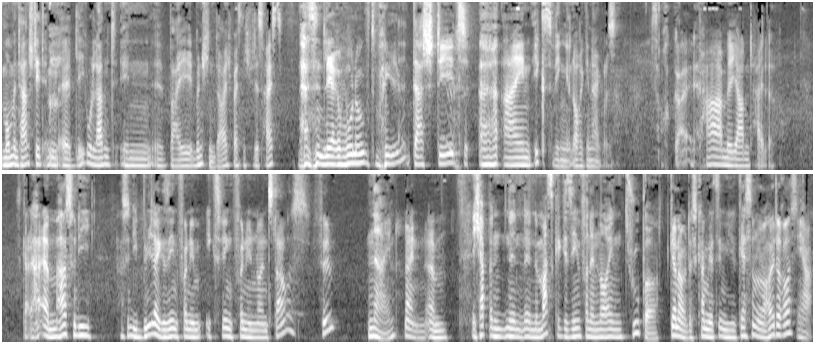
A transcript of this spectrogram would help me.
Momentan steht im äh, Legoland in, äh, bei München da, ich weiß nicht, wie das heißt. Da sind leere Wohnungen zu vergeben. Da steht äh, ein X-Wing in Originalgröße. Ist auch geil. Ein paar Milliarden Teile. Ist geil. Ähm, hast du die, hast du die Bilder gesehen von dem X-Wing von dem neuen Star Wars Film? Nein. Nein, ähm, Ich habe eine, eine Maske gesehen von dem neuen Trooper. genau, das kam jetzt irgendwie gestern oder heute raus. Ja.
